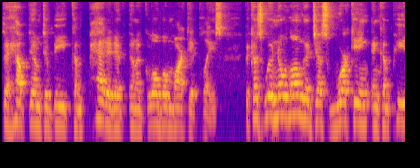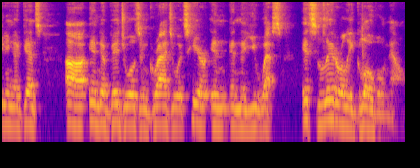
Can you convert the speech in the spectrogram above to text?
to help them to be competitive in a global marketplace because we're no longer just working and competing against uh, individuals and graduates here in, in the US. It's literally global now.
